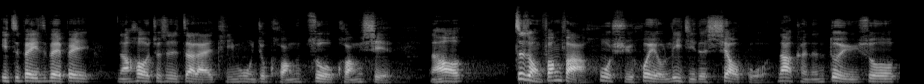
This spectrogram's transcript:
一直背一直背背，然后就是再来题目你就狂做狂写，然后这种方法或许会有立即的效果，那可能对于说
